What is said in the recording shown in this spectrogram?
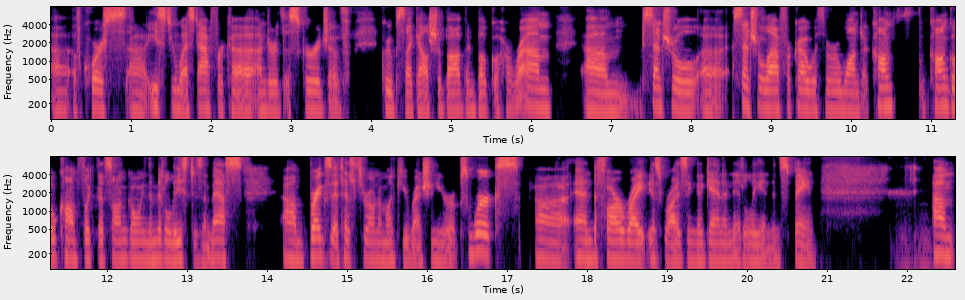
uh, of course, uh, East and West Africa under the scourge of groups like Al Shabaab and Boko Haram, um, Central uh, Central Africa with the Rwanda conf Congo conflict that's ongoing. The Middle East is a mess. Um, Brexit has thrown a monkey wrench in Europe's works, uh, and the far right is rising again in Italy and in Spain. Um,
